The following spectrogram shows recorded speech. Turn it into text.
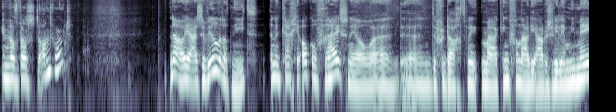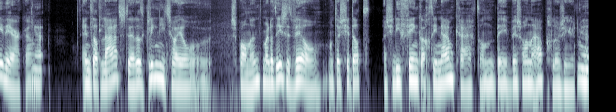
En wat was het antwoord? Nou ja, ze wilden dat niet. En dan krijg je ook al vrij snel eh, de, de verdachtmaking van... nou, die ouders willen helemaal niet meewerken. Ja. En dat laatste, dat klinkt niet zo heel spannend... maar dat is het wel. Want als je, dat, als je die vink achter je naam krijgt... dan ben je best wel een aap gelogeerd. Ja.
